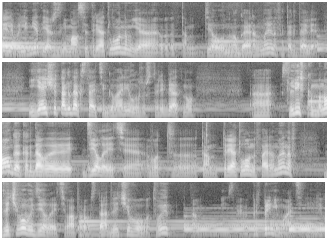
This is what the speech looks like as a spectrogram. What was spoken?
или нет, я же занимался триатлоном, я э, там делал много айронменов и так далее. И я еще тогда, кстати, говорил уже, что, ребят, ну, э, слишком много, когда вы делаете вот э, там триатлонов, айронменов, для чего вы делаете вопрос, да, для чего? Вот вы там, я не знаю, вы предприниматель или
